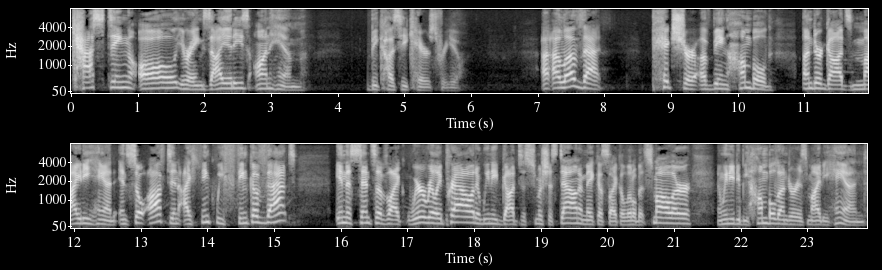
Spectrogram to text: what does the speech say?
casting all your anxieties on him because he cares for you. I, I love that picture of being humbled under God's mighty hand. And so often I think we think of that in the sense of like we're really proud and we need God to smush us down and make us like a little bit smaller and we need to be humbled under his mighty hand.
